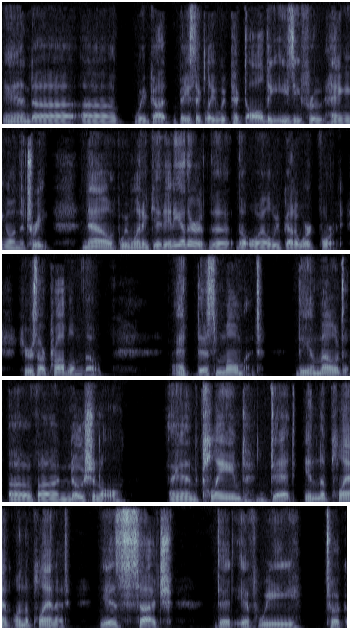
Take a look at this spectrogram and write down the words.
And uh, uh, we got basically we picked all the easy fruit hanging on the tree. Now, if we want to get any other of the the oil, we've got to work for it. Here's our problem, though. At this moment, the amount of uh, notional and claimed debt in the plan on the planet is such that if we took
